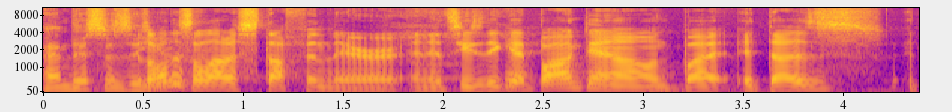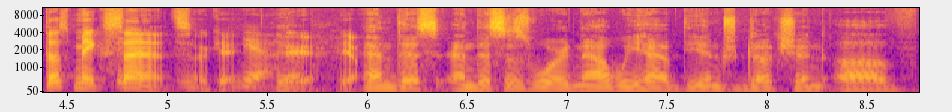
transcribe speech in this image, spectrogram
And this is There's the all this a lot of stuff in there, and it's easy to get bogged down, but it does it does make sense. Okay. Yeah. Okay. Yeah. And this and this is where now we have the introduction of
